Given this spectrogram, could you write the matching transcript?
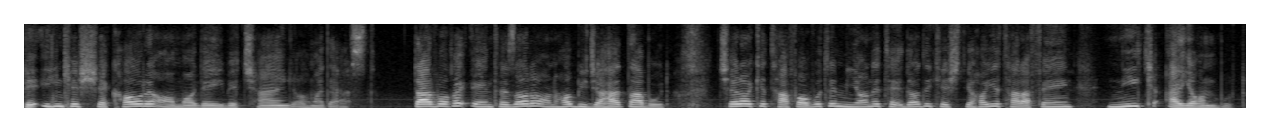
به اینکه شکار آماده به چنگ آمده است. در واقع انتظار آنها بی جهت نبود. چرا که تفاوت میان تعداد کشتی های طرفین نیک عیان بود.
